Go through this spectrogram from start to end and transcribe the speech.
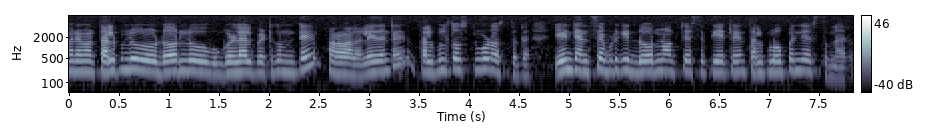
మరి మన తలుపులు డోర్లు గొళ్ళాలు పెట్టుకుని ఉంటే పర్వాలేదు. లేదంటే తలుపులు తోసుకుని కూడా వస్తుంటాయి ఏంటి ఎంతసేపటికి డోర్ నాక్ చేస్తే తీయట్లేదు తలుపులు ఓపెన్ చేస్తున్నారు?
